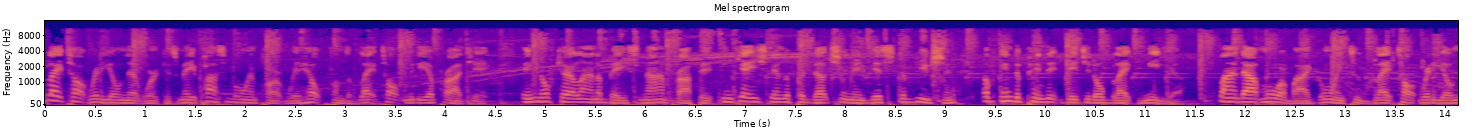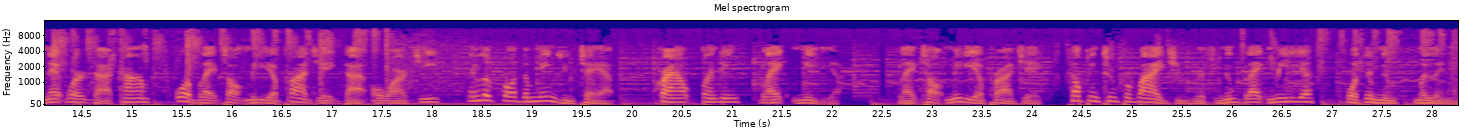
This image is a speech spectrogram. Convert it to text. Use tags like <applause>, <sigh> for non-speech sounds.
Black Talk Radio Network is made possible in part with help from the Black Talk Media Project, a North Carolina based nonprofit engaged in the production and distribution of independent digital black media. Find out more by going to blacktalkradionetwork.com or blacktalkmediaproject.org and look for the menu tab, Crowdfunding Black Media. Black Talk Media Project, helping to provide you with new black media for the new millennium.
